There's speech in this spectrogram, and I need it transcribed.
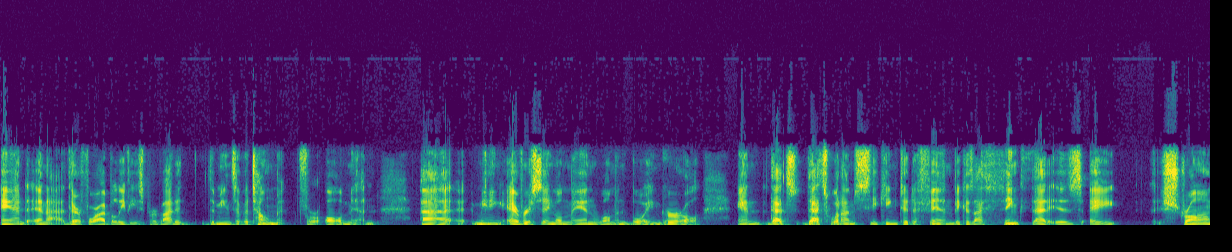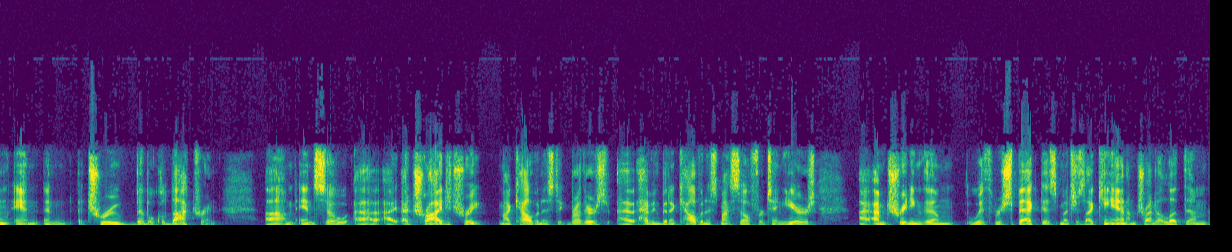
And, and I, therefore, I believe he's provided the means of atonement for all men, uh, meaning every single man, woman, boy, and girl. And that's that's what I'm seeking to defend because I think that is a strong and, and true biblical doctrine. Um, and so uh, I, I, try to treat my Calvinistic brothers, uh, having been a Calvinist myself for 10 years, I, am treating them with respect as much as I can. I'm trying to let them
